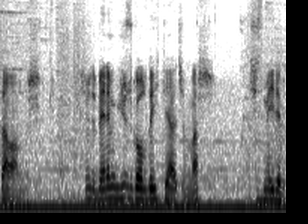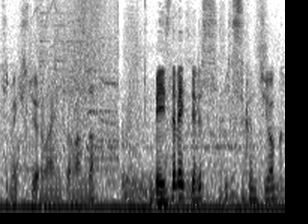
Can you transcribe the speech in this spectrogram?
Tamamdır. Şimdi benim 100 golda ihtiyacım var. Çizmeyi de bitirmek istiyorum aynı zamanda. Base'de bekleriz. Hiç sıkıntı yok.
